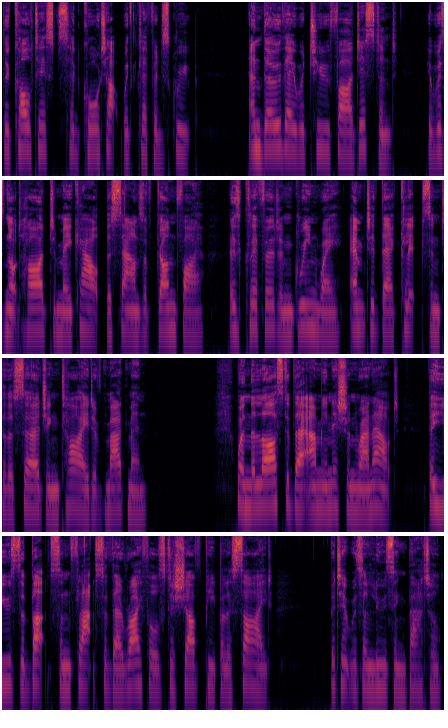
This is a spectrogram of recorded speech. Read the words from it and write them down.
The cultists had caught up with Clifford's group, and though they were too far distant, it was not hard to make out the sounds of gunfire as Clifford and Greenway emptied their clips into the surging tide of madmen. When the last of their ammunition ran out, they used the butts and flaps of their rifles to shove people aside, but it was a losing battle.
